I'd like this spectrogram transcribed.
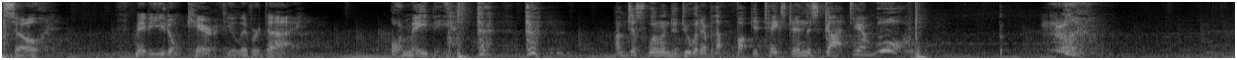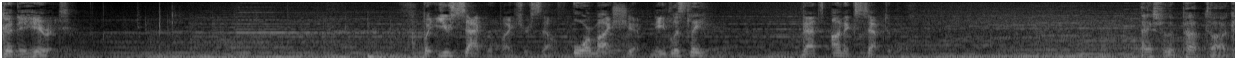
So, maybe you don't care if you live or die. Or maybe... I'm just willing to do whatever the fuck it takes to end this goddamn war! Good to hear it. But you sacrifice yourself, or my ship, needlessly? That's unacceptable. Thanks for the pep talk.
